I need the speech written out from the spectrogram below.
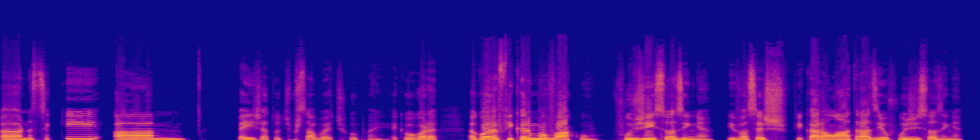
ah, não sei o que, um... bem, já estou a dispersar, bué, desculpem. É que eu agora, agora fica no meu vácuo, fugi sozinha e vocês ficaram lá atrás e eu fugi sozinha.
